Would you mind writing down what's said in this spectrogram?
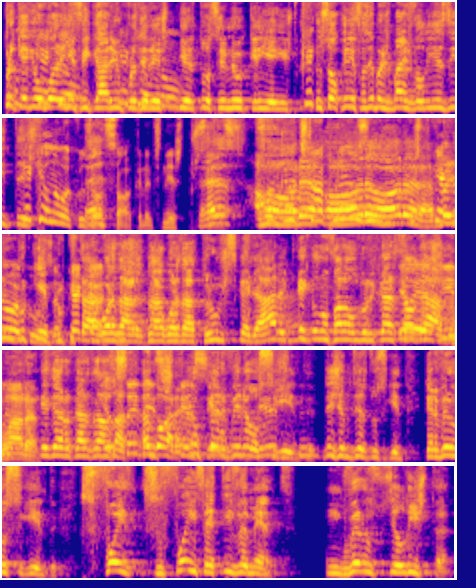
Para que é que eu Então, agora porque é ia que ele- ficar e eu é que perder este dinheiro todo se eu não queria isto? é que- Eu só queria fazer umas mais-valias e Porquê é que ele não acusa É. o Sócrates neste processo? Sócrates está preso. ora, ora. Mas porquê é? Porque é está, a guardar, está a guardar trunfos, se calhar. E porquê é que ele não fala do Ricardo é Salgado? Clara. Porquê que é o Ricardo Eu Salgado? Agora, eu quero ver é o seguinte. Deixa-me dizer-te o seguinte. Quero ver o seguinte. Se foi, se foi efetivamente um governo socialista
